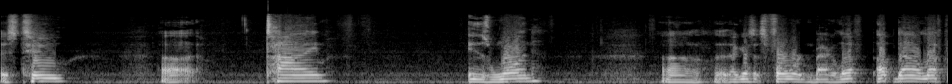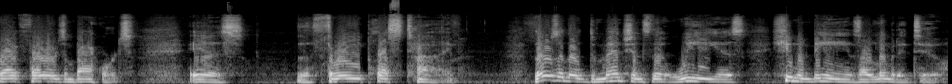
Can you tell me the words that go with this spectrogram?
is two. Uh, time is one. Uh, I guess it's forward and back, left, up, down, left, right, forwards and backwards is the three plus time. Those are the dimensions that we as human beings are limited to.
